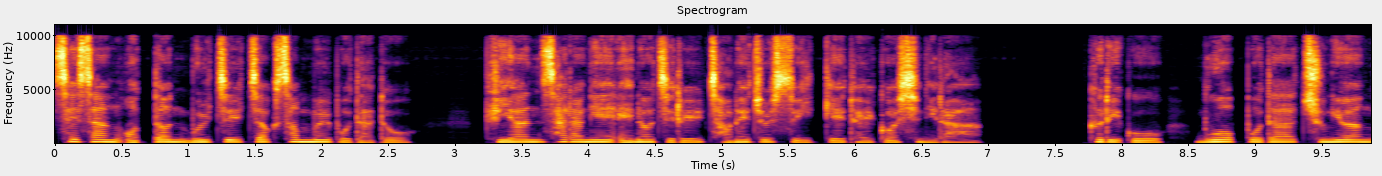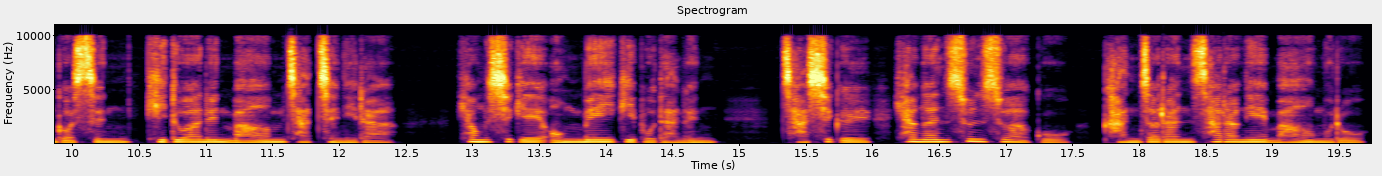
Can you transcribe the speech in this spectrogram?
세상 어떤 물질적 선물보다도 귀한 사랑의 에너지를 전해줄 수 있게 될 것이니라. 그리고 무엇보다 중요한 것은 기도하는 마음 자체니라. 형식에 얽매이기보다는 자식을 향한 순수하고 간절한 사랑의 마음으로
